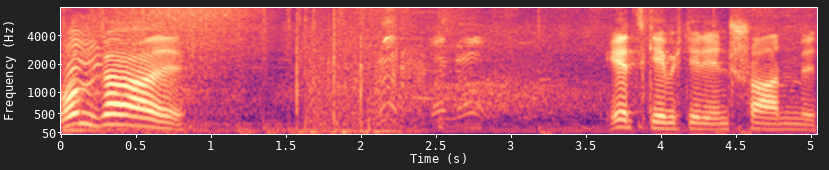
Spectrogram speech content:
Warum soll? Jetzt gebe ich dir den Schaden mit.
